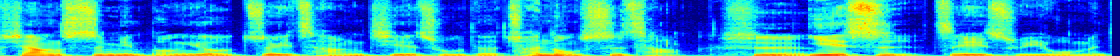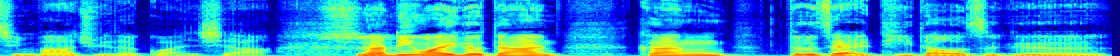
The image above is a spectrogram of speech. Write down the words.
像市民朋友最常接触的传统市场、是夜市，这也属于我们经发局的管辖。那另外一个，当然刚刚德仔提到这个。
